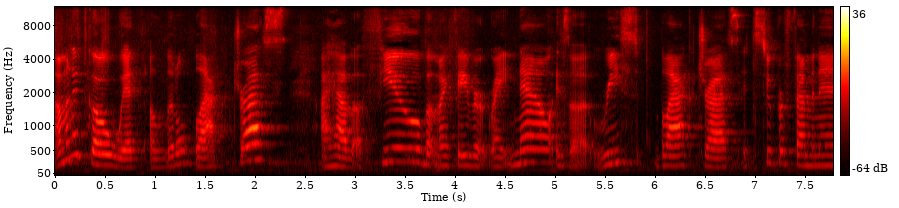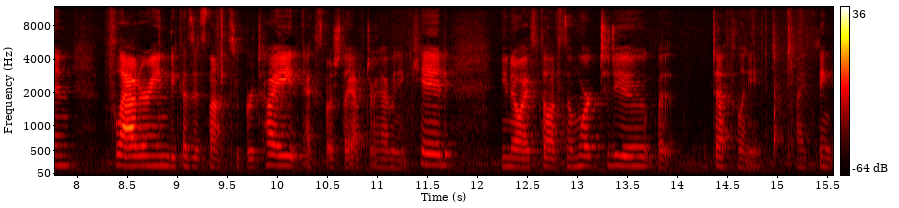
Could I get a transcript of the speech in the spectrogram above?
I'm gonna go with a little black dress. I have a few, but my favorite right now is a Reese black dress. It's super feminine, flattering because it's not super tight, especially after having a kid. You know, I still have some work to do, but definitely, I think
